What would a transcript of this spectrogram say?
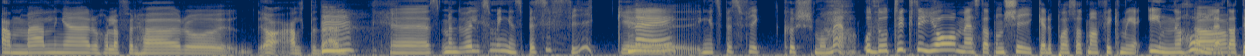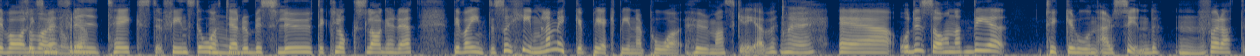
anmälningar och hålla förhör och ja, allt det där. Mm. Eh, men det var liksom ingen specifik, Nej. inget specifikt kursmoment. Och då tyckte jag mest att de kikade på så att man fick med innehållet, Ja, att det var liksom var det en nog, ja. fri text, finns det åtgärder och beslut, är klockslagen rätt? Det var inte så himla mycket pekpinnar på hur man skrev. Eh, och det sa hon att det tycker hon är synd. Mm. För att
